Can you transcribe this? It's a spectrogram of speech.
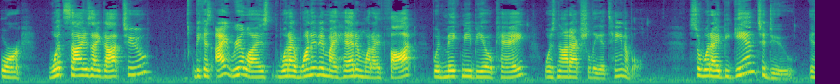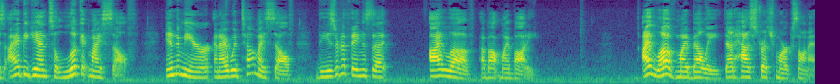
or what size I got to because I realized what I wanted in my head and what I thought would make me be okay was not actually attainable. So, what I began to do is I began to look at myself in the mirror and I would tell myself, these are the things that I love about my body. I love my belly that has stretch marks on it.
